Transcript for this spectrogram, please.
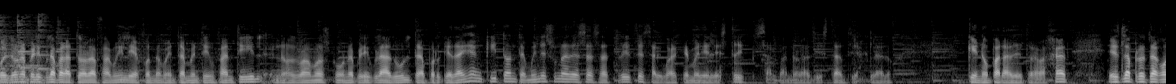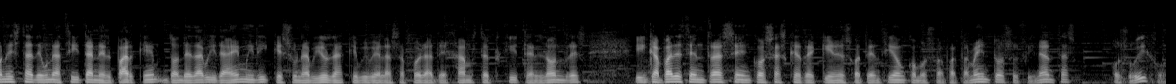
Pues de una película para toda la familia, fundamentalmente infantil, nos vamos con una película adulta, porque Diane Keaton también es una de esas actrices, al igual que Meryl Streep, salvando las distancias, claro, que no para de trabajar. Es la protagonista de una cita en el parque donde da vida a Emily, que es una viuda que vive a las afueras de Hampstead Heath en Londres, incapaz de centrarse en cosas que requieren su atención, como su apartamento, sus finanzas o su hijo.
